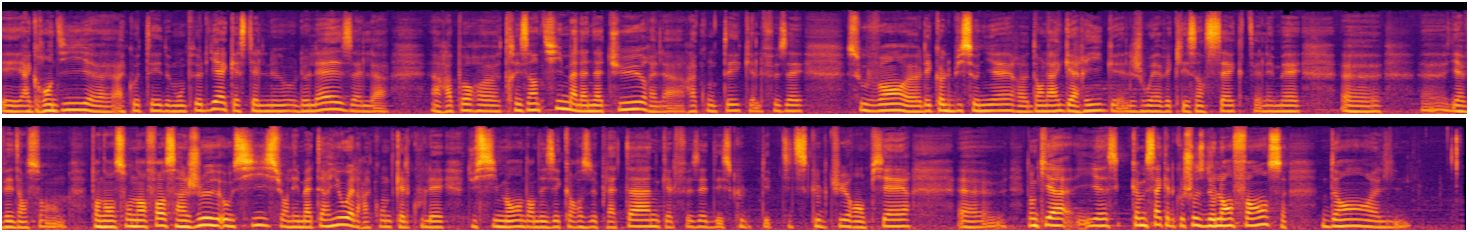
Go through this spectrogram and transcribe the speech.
et a grandi à côté de Montpellier, à Castelnau-le-Lez. Elle a un rapport très intime à la nature. Elle a raconté qu'elle faisait souvent l'école buissonnière dans la garrigue. Elle jouait avec les insectes. Elle aimait euh, il y avait pendant son enfance un jeu aussi sur les matériaux. Elle raconte qu'elle coulait du ciment dans des écorces de platane, qu'elle faisait des, petites sculptures en pierre. Euh, donc il y, a, comme ça quelque chose de l'enfance dans,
